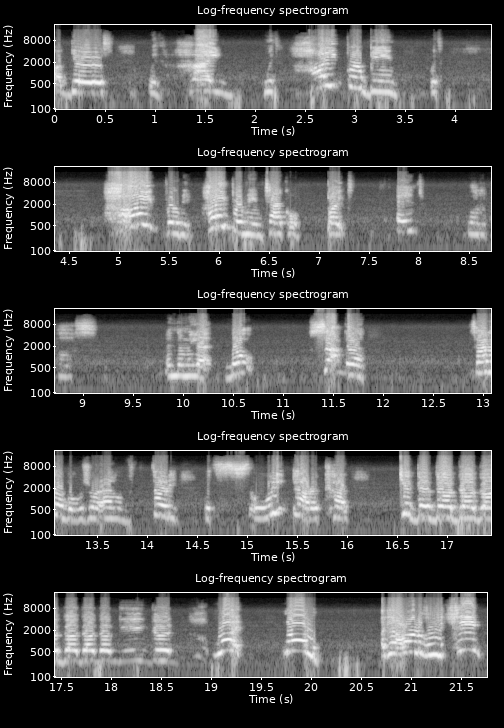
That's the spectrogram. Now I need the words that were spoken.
Gyarados with high with Hyper Beam with Hyper Beam, Hyper Beam Tackle, Bite, and Water Pulse. And then we got Bolt, Saga, Psycho Bulbasaur at level 30 with Sleep Powder Cut. Get good, go, go, go, go, go, go, get good. What? No! I got rid of Luigi!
